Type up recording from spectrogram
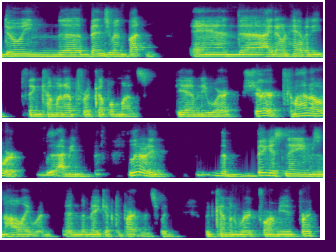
doing uh, Benjamin Button, and uh, I don't have anything coming up for a couple months. Do you have any work? Sure, come on over." I mean, literally, the biggest names in Hollywood and the makeup departments would would come and work for me for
